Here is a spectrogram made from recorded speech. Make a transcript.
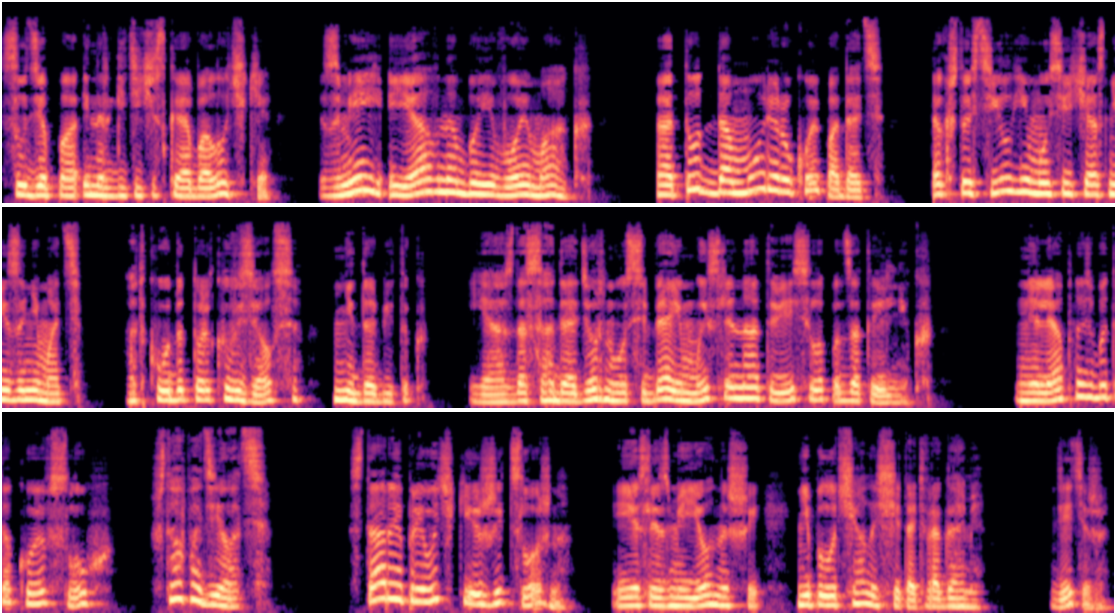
Судя по энергетической оболочке, змей явно боевой маг, а тут до моря рукой подать, так что сил ему сейчас не занимать. Откуда только взялся недобиток. Я с досадой одернула себя и мысленно отвесила подзатыльник. Не ляпнуть бы такое вслух. Что поделать? Старые привычки жить сложно. если змеёнышей не получалось считать врагами, дети же,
